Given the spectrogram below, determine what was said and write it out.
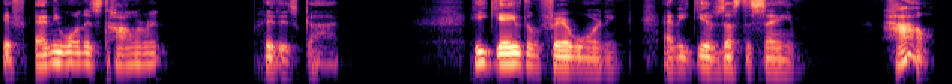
If anyone is tolerant, it is God. He gave them fair warning, and He gives us the same. How,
